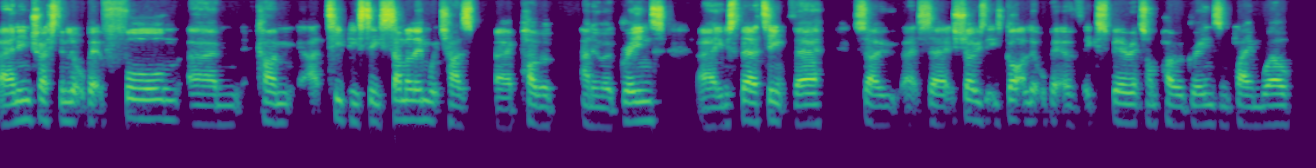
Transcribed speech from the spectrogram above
An interesting little bit of form um, come at TPC Summerlin, which has uh, Poa Annua greens. Uh, he was 13th there, so uh, it shows that he's got a little bit of experience on Poa greens and playing well.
